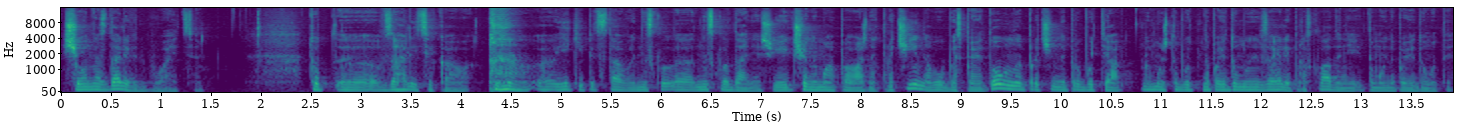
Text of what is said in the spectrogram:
Що у нас далі відбувається? Тут е, взагалі цікаво, які підстави нескла- нескладання, що якщо немає поважних причин або без повідомлення причин неприбуття, ви можете бути не повідомлені взагалі про складення і тому і не повідомити,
